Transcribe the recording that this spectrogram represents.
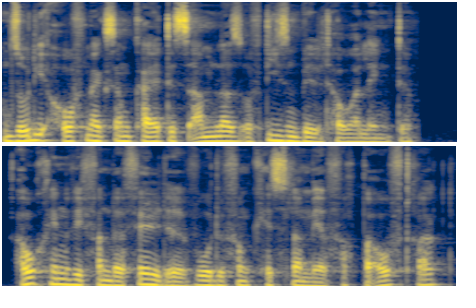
und so die Aufmerksamkeit des Sammlers auf diesen Bildhauer lenkte. Auch Henry van der Velde wurde von Kessler mehrfach beauftragt,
